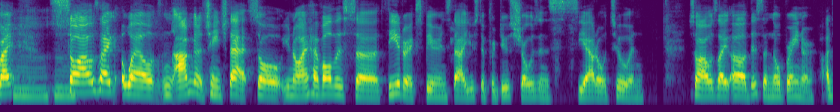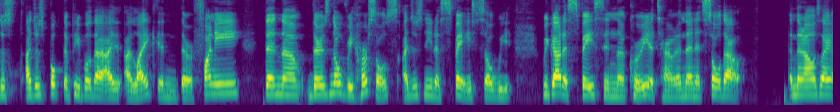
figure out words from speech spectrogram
right? Mhm. so i was like well mm, i'm gonna change that. So you know i have all this uh, theater experience that i used to produce shows in seattle too and so i was like oh this is a no-brainer. I just i just book the people that i, I like and they're funny then um, there's no rehearsals i just need a space so we we got a space in uh, koreatown and then it sold out. And then i was like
